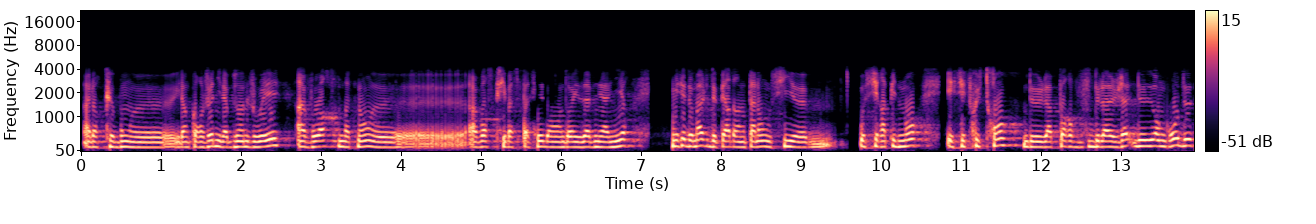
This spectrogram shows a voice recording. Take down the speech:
Alors que bon, euh, il est encore jeune, il a besoin de jouer. À voir maintenant, à voir ce qui va se passer dans, les années à venir. Mais c'est dommage de perdre un talent aussi aussi rapidement et c'est frustrant de la de la en gros de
